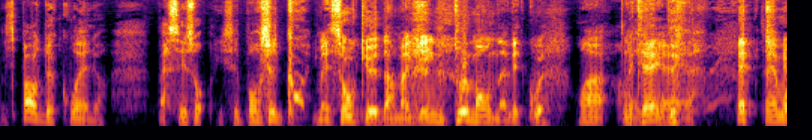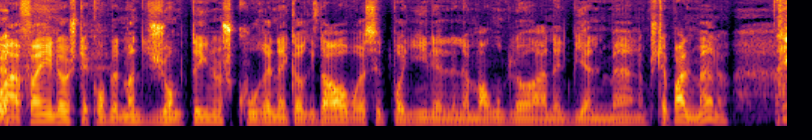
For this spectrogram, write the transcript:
Il se passe de quoi, là? Ben, c'est ça. Il s'est passé de quoi? Mais sauf que dans ma game, tout le monde avait de quoi. Ouais. Ok. Euh, tu sais, moi, à la fin, là, j'étais complètement disjoncté. Là, je courais dans les corridors pour essayer de pogner le, le monde là, en albi allemand. Là. Puis j'étais pas allemand, là.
